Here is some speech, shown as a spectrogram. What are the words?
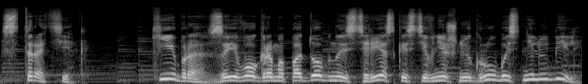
Стратег. Кибра за его громоподобность, резкость и внешнюю грубость не любили.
